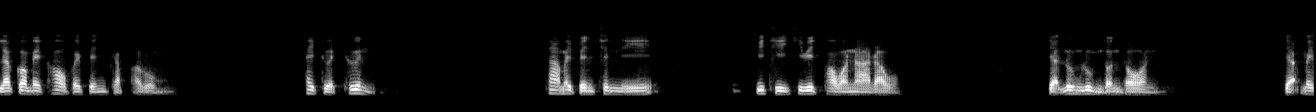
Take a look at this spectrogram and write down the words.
แล้วก็ไม่เข้าไปเป็นกับอารมณ์ ให้เกิดขึ้น ถ้าไม่เป็นเช่นนี้ วิธีชีวิตภาวนาเรา จะรุ่มรุ่มดอนดอนจะไม่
